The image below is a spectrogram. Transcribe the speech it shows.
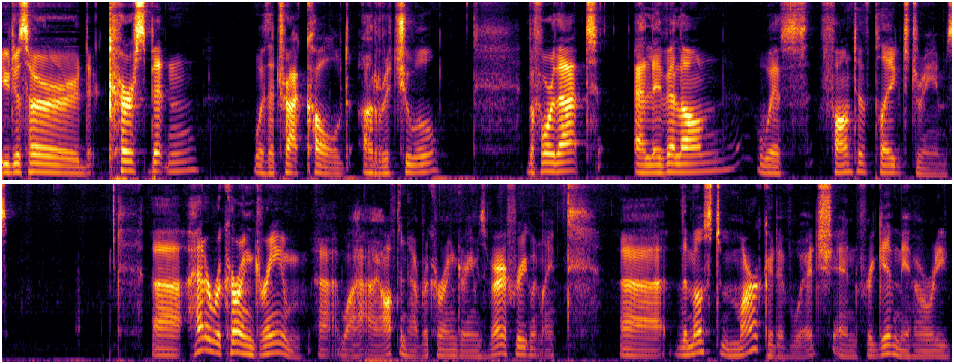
You just heard Curse Bitten with a track called A Ritual. Before that, Elevelon with Font of Plagued Dreams. Uh, I had a recurring dream. Uh, well, I often have recurring dreams very frequently. Uh, the most marked of which, and forgive me if I've already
